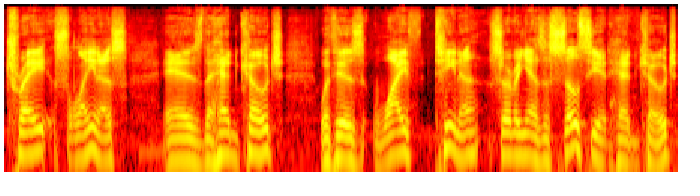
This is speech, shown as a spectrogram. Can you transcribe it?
Trey Salinas as the head coach, with his wife Tina serving as associate head coach.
